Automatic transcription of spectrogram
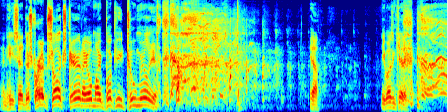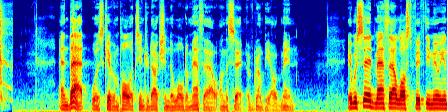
And he said, The script sucks, kid. I owe my bookie two million. He wasn't kidding. And that was Kevin Pollak's introduction to Walter Matthau on the set of Grumpy Old Men. It was said Matthau lost $50 million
